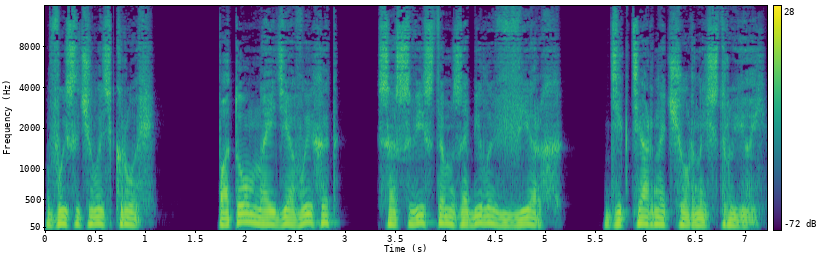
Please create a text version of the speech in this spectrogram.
высочилась кровь. Потом, найдя выход, со свистом забила вверх, дегтярно-черной струей.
